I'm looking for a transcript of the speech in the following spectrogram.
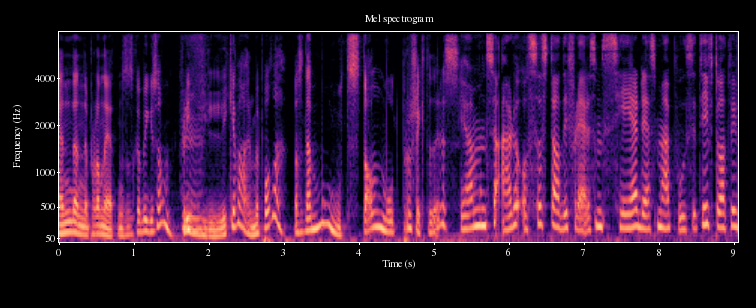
enn denne planeten som skal bygges om. For de vil ikke være med på det. Altså, det er motstand mot prosjektet deres. Ja, men så er det også stadig flere som ser det som er positivt, og at vi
